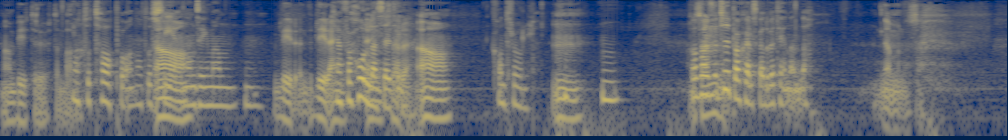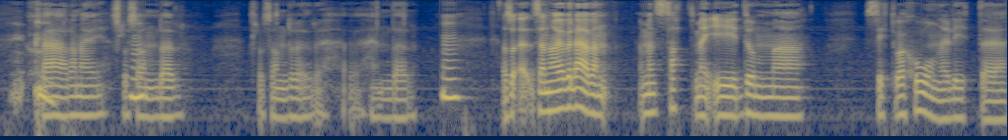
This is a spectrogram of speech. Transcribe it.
man byter ut den bara. Något att ta på, något att se, Ja. någonting man... Mm, blir, det blir Kan enk- förhålla sig enklare. till. Ja. kontroll. Mm. Vad var det för typ av självskadebeteenden då? Ja, men alltså, skära mig, slå sönder, slå sönder eh, händer. Alltså, eh, sen har jag väl även ja, men, satt mig i dumma situationer lite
